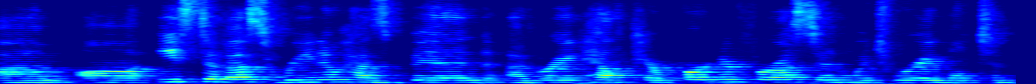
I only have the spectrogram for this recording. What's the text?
Um, uh, east of us, Reno has been a great healthcare partner for us in which we're able to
